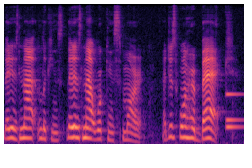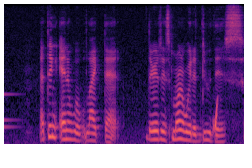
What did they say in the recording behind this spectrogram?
That is not looking that is not working smart. I just want her back. I think Anna would like that. There is a smarter way to do this.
